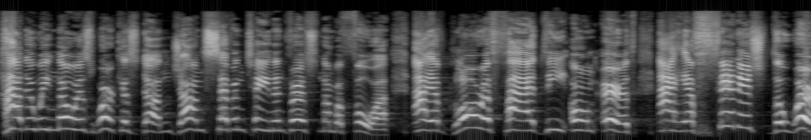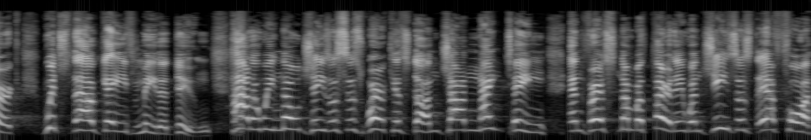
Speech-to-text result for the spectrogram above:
How do we know his work is done? John 17 and verse number 4 I have glorified thee on earth. I have finished the work which thou gave me to do. How do we know Jesus' work is done? John 19 and verse number 30 when Jesus therefore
